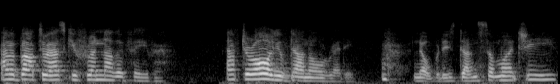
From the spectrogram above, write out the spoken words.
I'm about to ask you for another favor. After all you've done already. Nobody's done so much, Eve.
